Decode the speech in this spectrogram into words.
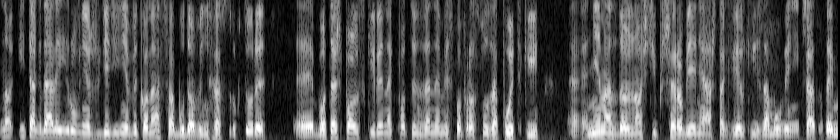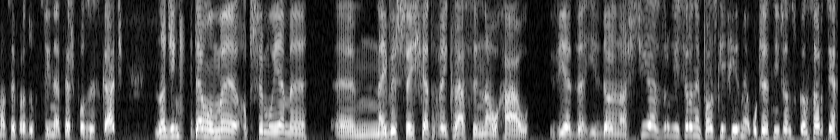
no, i tak dalej, również w dziedzinie wykonawstwa, budowy infrastruktury, E, bo też polski rynek pod tym względem jest po prostu za płytki. E, nie ma zdolności przerobienia aż tak wielkich zamówień i trzeba tutaj moce produkcyjne też pozyskać. No dzięki temu my otrzymujemy najwyższej światowej klasy know-how, wiedzę i zdolności, a z drugiej strony polskie firmy uczestnicząc w konsorcjach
